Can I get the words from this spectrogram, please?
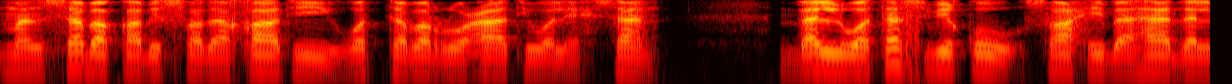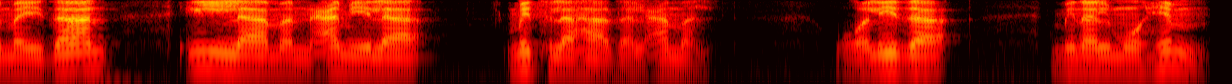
من سبق بالصدقات والتبرعات والإحسان. بل وتسبق صاحب هذا الميدان إلا من عمل مثل هذا العمل. ولذا من المهم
